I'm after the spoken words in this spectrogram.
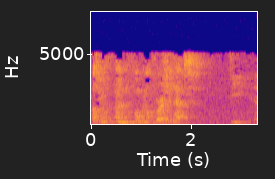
Als u een concordant version hebt, die uh,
